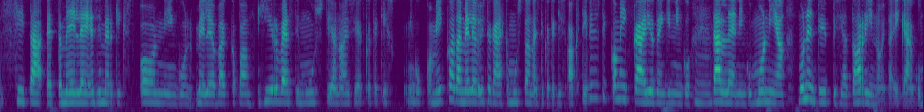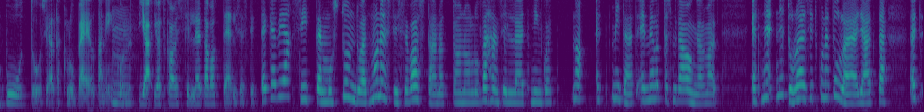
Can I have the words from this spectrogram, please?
sitä, että meillä ei esimerkiksi ole, niin kuin, meillä ei ole vaikkapa hirveästi mustia naisia, jotka tekis niin kuin, komiikkaa, tai meillä ei ole yhtäkään ehkä mustaa naista, jotka tekis aktiivisesti komiikkaa, ja jotenkin niin kuin, mm. tälleen niin kuin monia, monen tyyppisiä tarinoita ikään kuin puuttuu sieltä klubeilta, niin kuin, mm. ja, jotka olisi silleen tavoitteellisesti tekeviä. Sitten musta tuntuu, että monesti se vastaanotto on ollut vähän silleen, että, niin kuin, että no, että mitä, että ei meillä ole tässä mitään ongelmaa, että, että ne, ne tulee sitten, kun ne tulee, ja että että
